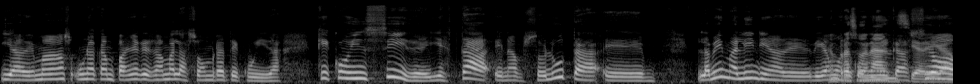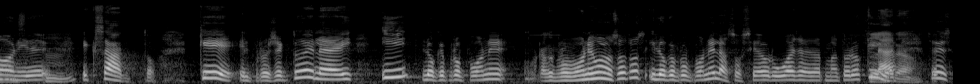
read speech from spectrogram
y además una campaña que se llama La Sombra Te Cuida, que coincide y está en absoluta... Eh, la misma línea de, digamos, de comunicación y de, mm. exacto que el proyecto de ley y lo que propone, lo que proponemos nosotros y lo que propone la Sociedad Uruguaya de Dermatología. Entonces,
